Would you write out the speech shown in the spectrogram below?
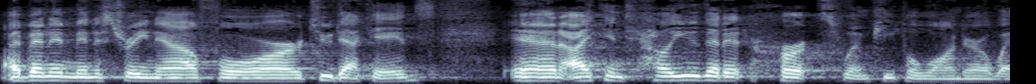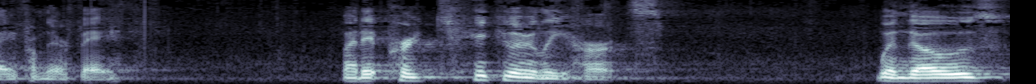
I've been in ministry now for two decades, and I can tell you that it hurts when people wander away from their faith. But it particularly hurts when those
